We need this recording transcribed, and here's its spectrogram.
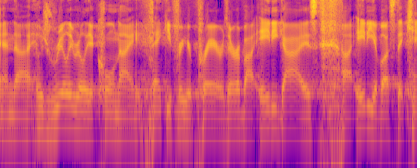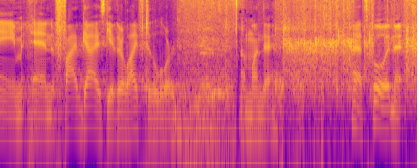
And uh, it was really, really a cool night. Thank you for your prayers. There were about 80 guys, uh, 80 of us that came, and five guys gave their life to the Lord on Monday. That's cool, isn't it?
